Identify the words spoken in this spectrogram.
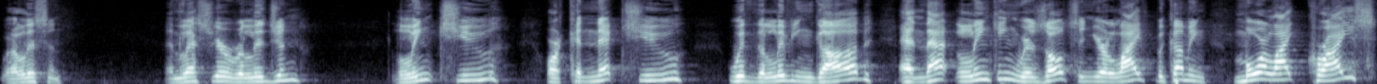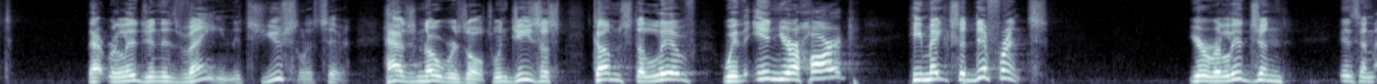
Well, listen, unless your religion links you or connects you with the living God, and that linking results in your life becoming more like Christ, that religion is vain. It's useless. It has no results. When Jesus comes to live within your heart, he makes a difference. Your religion is an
